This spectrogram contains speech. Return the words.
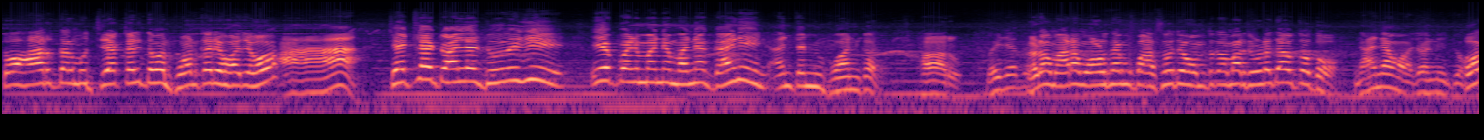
તો સારું તાર હું ચેક કરી તમને ફોન કર્યો હોજે હો હા. જેટલા ટોયલેટ જોવી છે એ પણ મને મને ગણી અને તમે ફોન કરો. સારું હેડો મારા મોડો થાય હું પાછો જાઉં. આમ તો તમારા જોડે જ આવતો હતો ના ના વાંધો નહીં જો. હો?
